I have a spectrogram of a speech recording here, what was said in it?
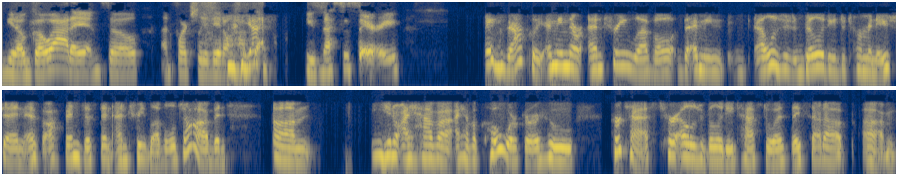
you know, go at it. And so unfortunately they don't have yes. the expertise necessary. Exactly. I mean, they're entry level. I mean, eligibility determination is often just an entry level job. And, um, you know, I have a I have a coworker who her test, her eligibility test was they set up um,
